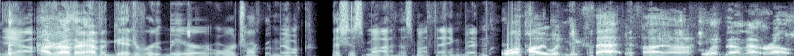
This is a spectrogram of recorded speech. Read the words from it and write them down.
Yeah, I'd rather have a good root beer or chocolate milk. That's just my that's my thing. But Well, I probably wouldn't be fat if I uh, went down that route.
